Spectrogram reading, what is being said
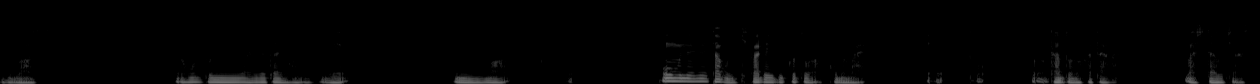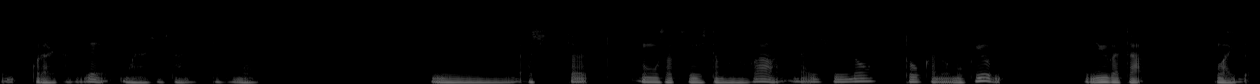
やります。いや、本当にありがたいお話で、うん、まあ、あの、おおむねね、多分聞かれることはこの前、えっ、と、その担当の方が、まあ、下打ち合わせに来られたので、お話をしたんですけども、えー、明日の撮影したものが、来週の10日の木曜日の夕方、ワイド、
